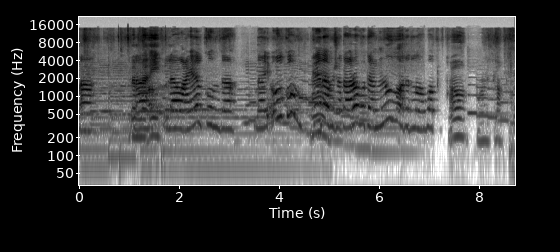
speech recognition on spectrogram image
لا لما لو إيه؟ لو عيالكم ده ضايقوكم كده. مش هتعرفوا تعملوه وهتتلخبطوا. آه ما نتلخبط.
